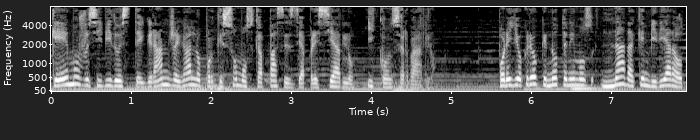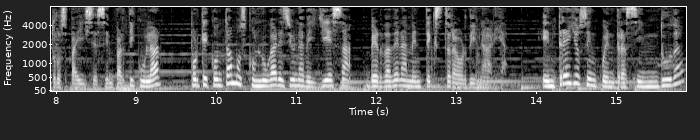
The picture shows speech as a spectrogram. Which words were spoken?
que hemos recibido este gran regalo porque somos capaces de apreciarlo y conservarlo. Por ello creo que no tenemos nada que envidiar a otros países, en particular porque contamos con lugares de una belleza verdaderamente extraordinaria. Entre ellos se encuentra, sin duda,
